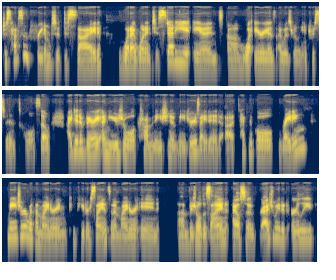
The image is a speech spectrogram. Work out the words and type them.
just have some freedom to decide what I wanted to study and um, what areas I was really interested in school. So I did a very unusual combination of majors. I did a technical writing major with a minor in computer science and a minor in um, visual design. I also graduated early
